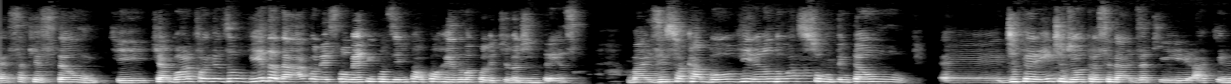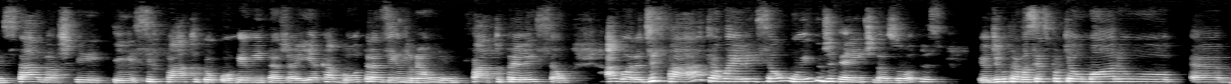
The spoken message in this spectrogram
essa questão que, que agora foi resolvida da água, nesse momento, inclusive, está ocorrendo uma coletiva de imprensa, mas isso acabou virando o assunto. Então, é, diferente de outras cidades aqui, aqui no estado, acho que, que, esse fato que ocorreu em Itajaí acabou trazendo né, um, um fato para a eleição. Agora, de fato, é uma eleição muito diferente das outras. Eu digo para vocês porque eu moro é,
